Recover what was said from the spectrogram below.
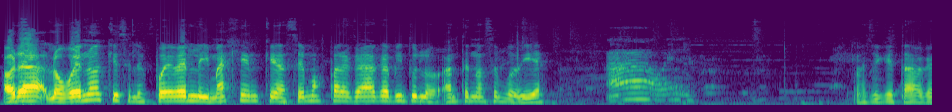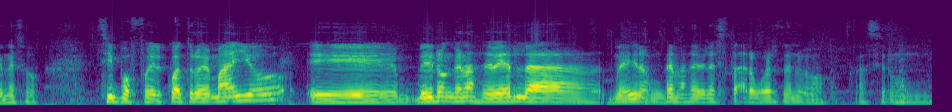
Ahora, lo bueno es que se les puede ver la imagen que hacemos para cada capítulo. Antes no se podía. Ah, bueno. Así que estaba con eso. Sí, pues fue el 4 de mayo. eh, me dieron ganas de ver la, me dieron ganas de ver Star Wars de nuevo. Hacer un,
